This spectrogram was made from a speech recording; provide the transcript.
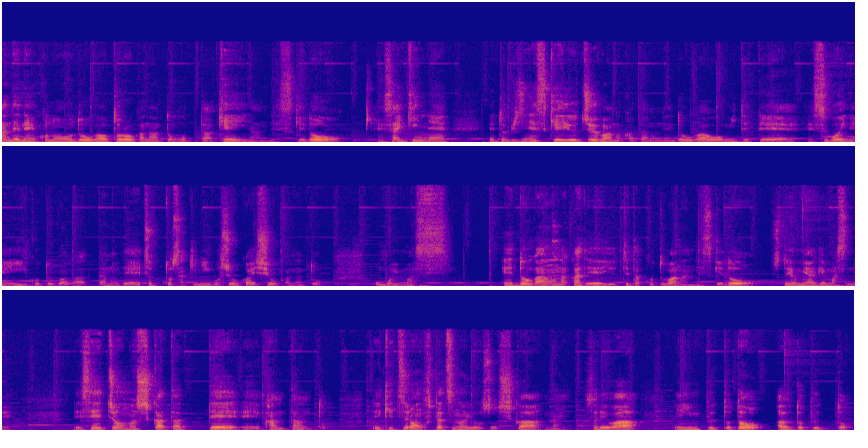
なんでね、この動画を撮ろうかなと思った経緯なんですけど、最近ね、えっと、ビジネス系 YouTuber の方のね、動画を見てて、すごいね、いい言葉があったので、ちょっと先にご紹介しようかなと思います。え動画の中で言ってた言葉なんですけど、ちょっと読み上げますね。で成長の仕方って、えー簡単とで。結論2つの要素しかない。それは、インプットとアウトプット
